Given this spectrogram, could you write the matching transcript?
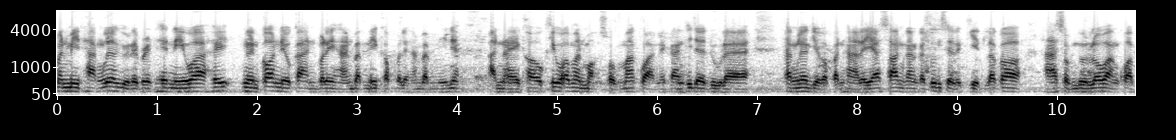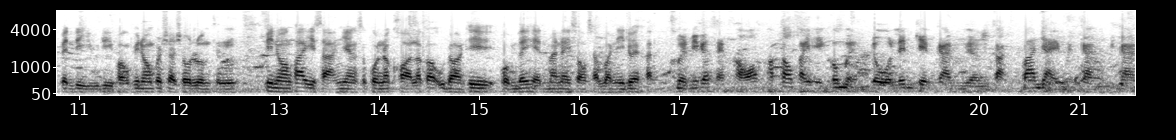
มันมีทางเลือกอยู่ในประเทศนี้ว่าเฮ้ยเงินก้อนเดียวกันบริหารแบบนี้กับบริหารแบบนี้เนี่ยอันไหนเขาคิดว่ามันเหมาะสมมากกว่าในการที่จะดูแลทั้งเรื่องเกี่ยวกับปัญหาระยะสั้นการกระตุ้นเศรษฐกิจ แล้วก็หาสมดุลระหว่างความเป็นดีอยู่ดีของพี่น้องประชาชนรวมถึงพี่น้องภาคอีสานอย่างสกลนคร แล้วก็อุดรที่ผมได้เห็นมาในสองสามวันนี้ด้วยครับเหมือนมีกระแสข่าวว่าพรรคเก้าวไกลเองก็เหมือนโดนเล่นเกมการเมืองจากบ้านใหญ่เหมือนกันมีการ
